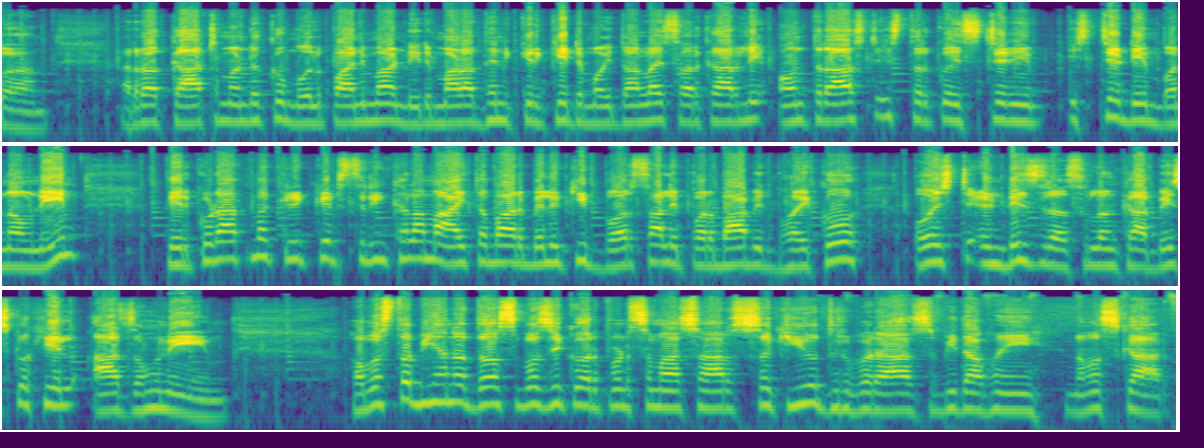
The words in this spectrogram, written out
र काठमाडौँको मूलपानीमा निर्माणाधीन क्रिकेट मैदानलाई सरकारले अन्तर्राष्ट्रिय स्तरको स्टेडियम स्टेडियम बनाउने त्रिकोणात्मक क्रिकेट श्रृङ्खलामा आइतबार बेलुकी वर्षाले प्रभावित भएको वेस्ट इन्डिज र श्रीलङ्का बीचको खेल आज हुने। अवस्था बिहान दस बजेको अर्पण समाचार सकियो ध्रुवराज बिदा भए। नमस्कार।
